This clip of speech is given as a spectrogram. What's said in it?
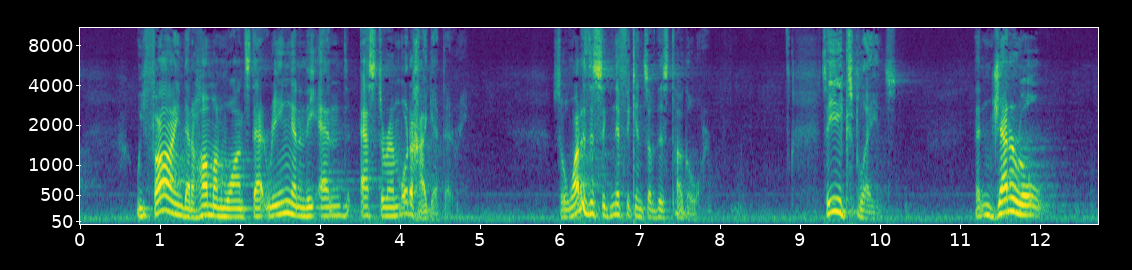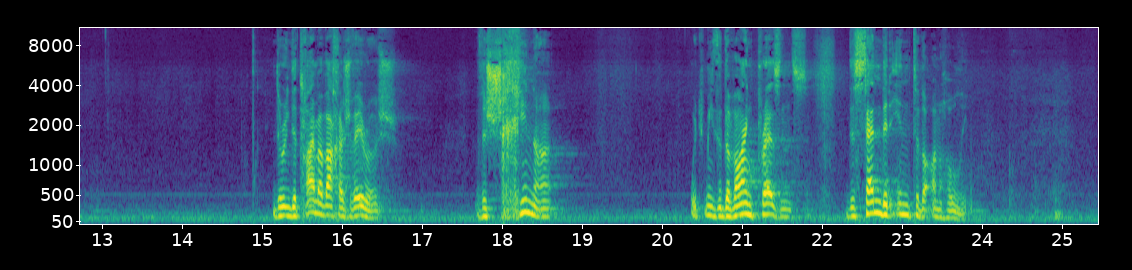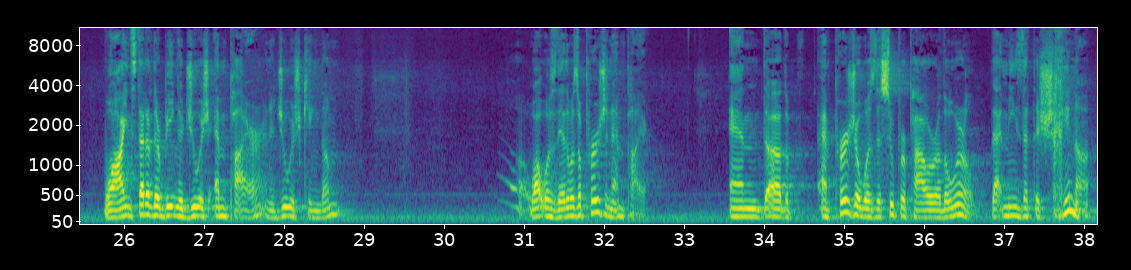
we find that Haman wants that ring, and in the end, Esther and Mordechai get that ring. So, what is the significance of this tug of war? So, he explains that in general, during the time of Achashverosh, the Shekhinah, which means the divine presence, descended into the unholy. Why? Instead of there being a Jewish empire and a Jewish kingdom, uh, what was there? There was a Persian empire. And, uh, the, and Persia was the superpower of the world. That means that the Shekhinah,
